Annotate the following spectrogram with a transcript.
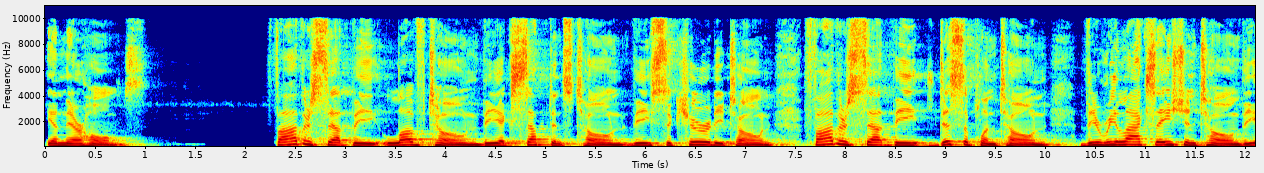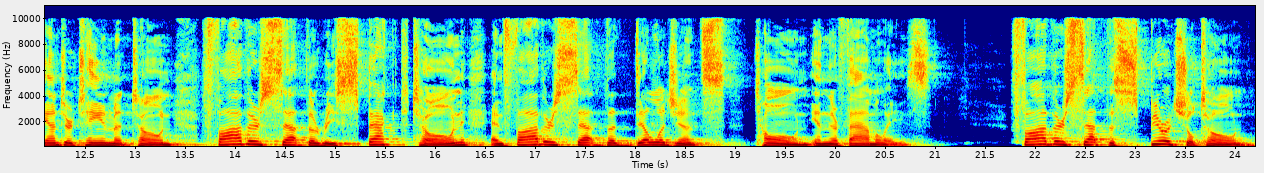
in their homes. Fathers set the love tone, the acceptance tone, the security tone. Father set the discipline tone, the relaxation tone, the entertainment tone. Father set the respect tone, and Father set the diligence tone in their families. Father set the spiritual tone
